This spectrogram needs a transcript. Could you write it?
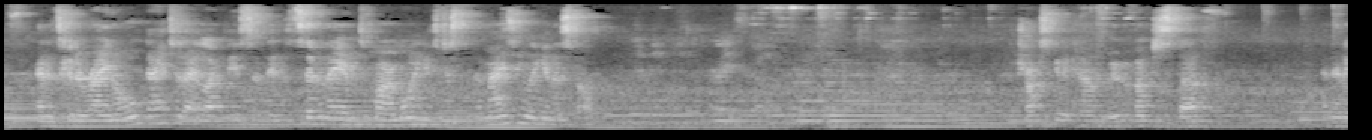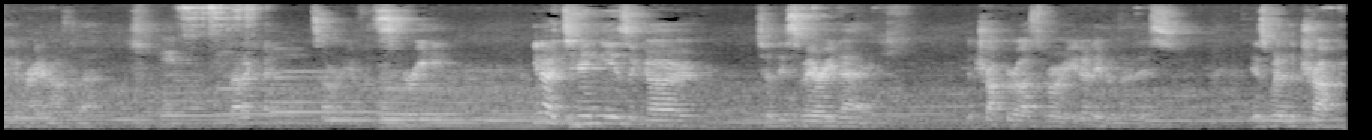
And it's going to rain all day today like this, and then at 7 a.m. tomorrow morning, it's just amazingly going to stop. The truck's going to come, move a bunch of stuff, and then it can rain after that. Is that okay? Sorry if it's greedy. You know, 10 years ago to this very day, the trucker asked tomorrow, you don't even know this, is when the truck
